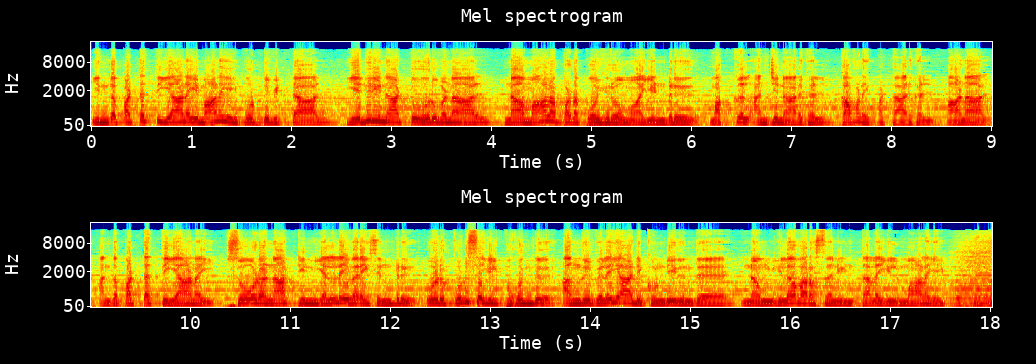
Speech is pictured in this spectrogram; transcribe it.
இந்த பட்டத்து யானை மாலையை போட்டுவிட்டால் எதிரி நாட்டு ஒருவனால் நாம் ஆளப்பட போகிறோமா என்று மக்கள் அஞ்சினார்கள் கவலைப்பட்டார்கள். ஆனால் அந்த பட்டத்து யானை சோழ நாட்டின் எல்லை வரை சென்று ஒரு குடிசையில் புகுந்து அங்கு விளையாடிக் கொண்டிருந்த நம் இளவரசனின் தலையில் மாலையை போட்டது.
